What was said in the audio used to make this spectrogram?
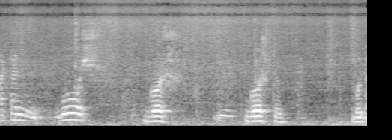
ಮಟನ್ ಗೋಶ್. ಗೋಶ್ ಗೋಸ್ಟ್ ಬುಧ.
